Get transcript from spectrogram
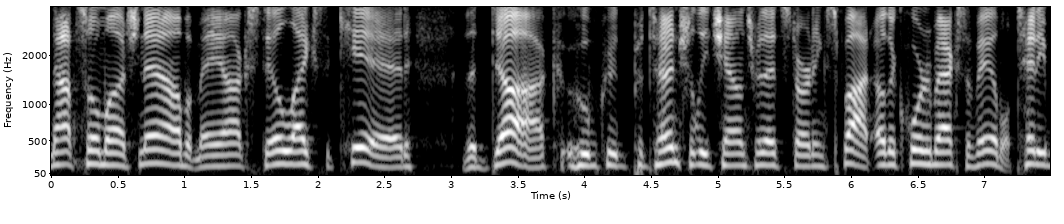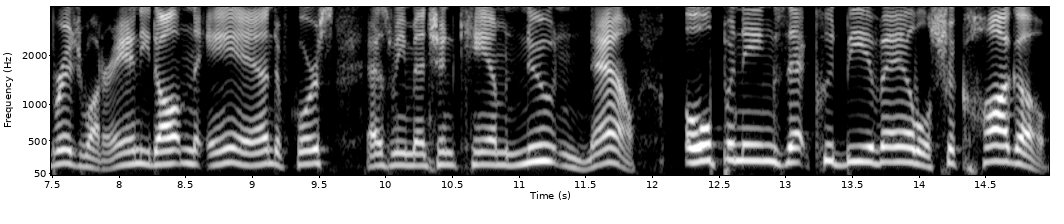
not so much now, but Mayock still likes the kid the Duck, who could potentially challenge for that starting spot. Other quarterbacks available Teddy Bridgewater, Andy Dalton, and, of course, as we mentioned, Cam Newton. Now, openings that could be available. Chicago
